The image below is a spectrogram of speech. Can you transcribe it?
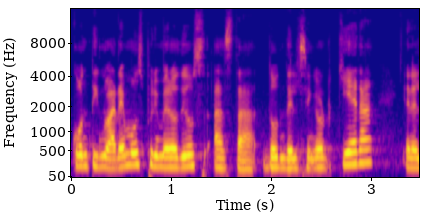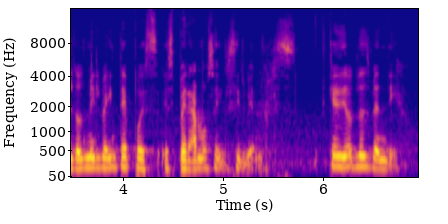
continuaremos primero Dios hasta donde el Señor quiera. En el 2020 pues esperamos seguir sirviéndoles. Que Dios les bendiga.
